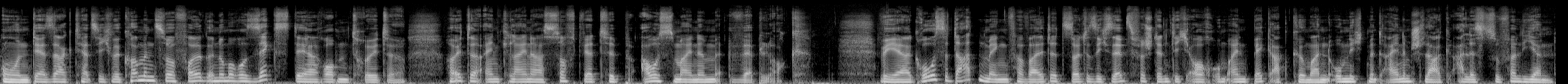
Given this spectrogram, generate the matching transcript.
Und der sagt herzlich willkommen zur Folge Nummer 6 der Robbentröte. Heute ein kleiner Software-Tipp aus meinem Weblog. Wer große Datenmengen verwaltet, sollte sich selbstverständlich auch um ein Backup kümmern, um nicht mit einem Schlag alles zu verlieren.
